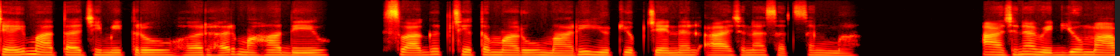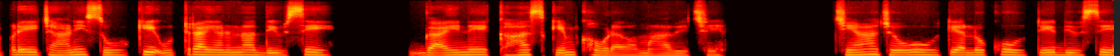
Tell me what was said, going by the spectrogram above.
જય માતાજી મિત્રો, હર હર મહાદેવ. સ્વાગત છે તમારું મારી યુટ્યુબ ચેનલ આજના સત્સંગમાં. આજના વિડીયોમાં આપણે જાણીશું કે ઉત્તરાયણના દિવસે ગાયને ઘાસ કેમ ખવડાવવામાં આવે છે. જ્યાં જવો ત્યાં લોકો તે દિવસે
